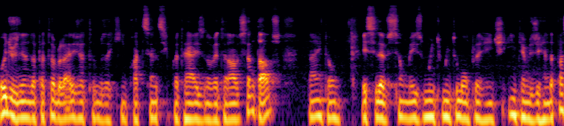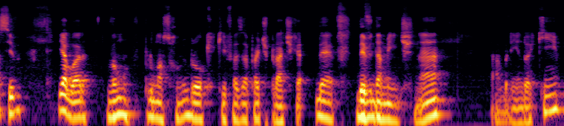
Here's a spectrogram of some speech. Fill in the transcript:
o dividendo da Petrobras. Já estamos aqui em R$ 450,99. Tá? Então esse deve ser um mês muito, muito bom para a gente em termos de renda passiva. E agora vamos para o nosso home broker aqui fazer a parte prática é, devidamente. Né? Tá abrindo aqui.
